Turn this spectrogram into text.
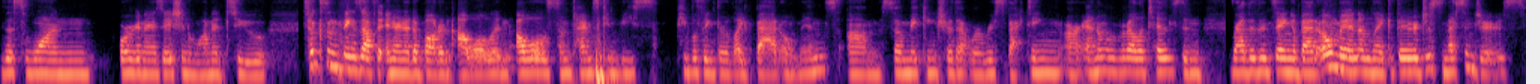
this one organization wanted to took some things off the internet about an owl and owls sometimes can be people think they're like bad omens. Um, so making sure that we're respecting our animal relatives and rather than saying a bad omen i'm like they're just messengers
